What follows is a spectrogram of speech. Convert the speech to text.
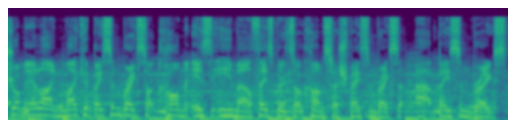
drop me a line. Mike at bassandbreaks.com is the email. Facebook.com slash bassandbreaks at bassandbreaks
